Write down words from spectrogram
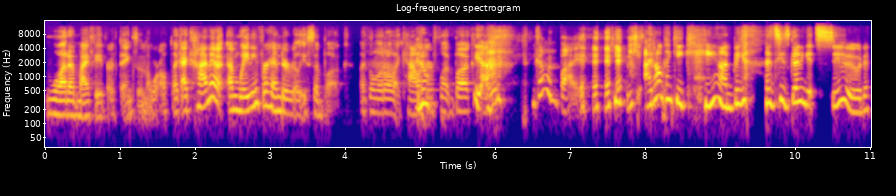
one of my favorite things in the world. Like I kind of I'm waiting for him to release a book, like a little like calendar flip book. Yeah. I, would, I think I would buy it. he- I don't think he can because he's going to get sued.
